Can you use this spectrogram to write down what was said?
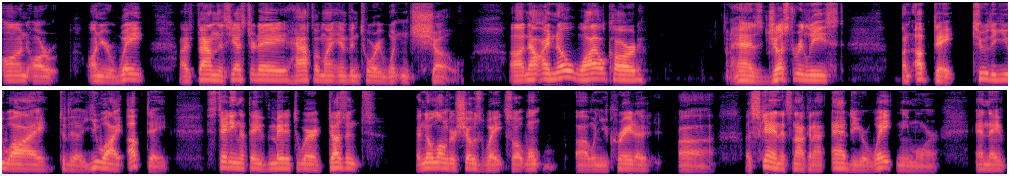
on our on your weight. I found this yesterday. Half of my inventory wouldn't show. Uh, now I know Wildcard has just released an update to the UI to the UI update, stating that they've made it to where it doesn't it no longer shows weight, so it won't uh, when you create a uh, a skin, it's not going to add to your weight anymore. And they've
